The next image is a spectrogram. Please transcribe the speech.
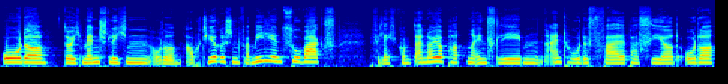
oder durch menschlichen oder auch tierischen Familienzuwachs, vielleicht kommt ein neuer Partner ins Leben, ein Todesfall passiert oder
